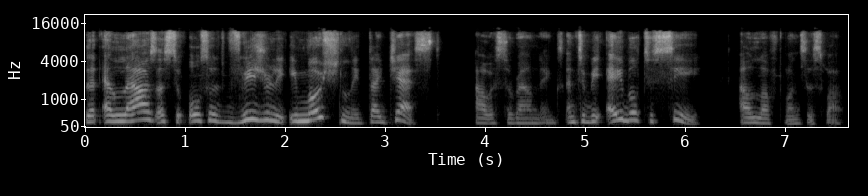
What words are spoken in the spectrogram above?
that allows us to also visually, emotionally digest our surroundings and to be able to see our loved ones as well.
